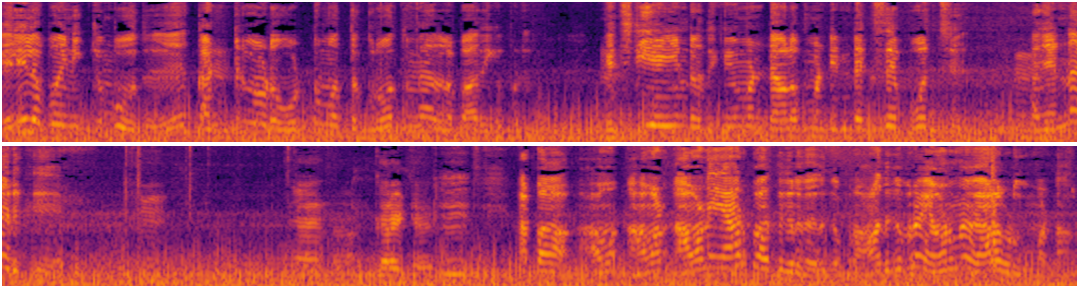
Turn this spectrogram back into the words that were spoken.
வெளியில போய் நிக்கும் போது கண்ட்ரியோட ஒட்டுமொத்த growthமே அதுல பாதிக்கப்படுது. ஹெச்டிஐன்றது ஹியூமன் டெவலப்மெண்ட் இண்டெக்ஸே போச்சு. அது என்ன இருக்கு. அப்ப அவன் அவன் அவனை யார் பாத்துக்கிறது அதுக்கப்புறம்? அதுக்கப்புறம் எவனுமே வேலை கொடுக்க மாட்டான்.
